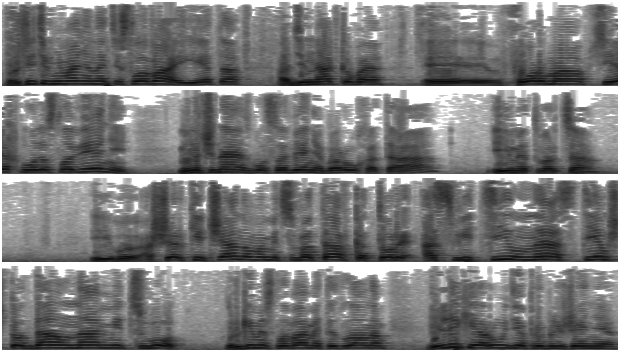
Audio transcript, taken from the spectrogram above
Обратите внимание на эти слова, и это одинаковая э, форма всех благословений. Мы начинаем с благословения Баруха Та, имя Творца, и Ашер Кичанова Мицвата, который осветил нас тем, что дал нам мицвод. Другими словами, ты дал нам великие орудия приближения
